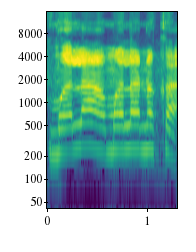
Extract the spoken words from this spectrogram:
मला आम्हाला नका.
